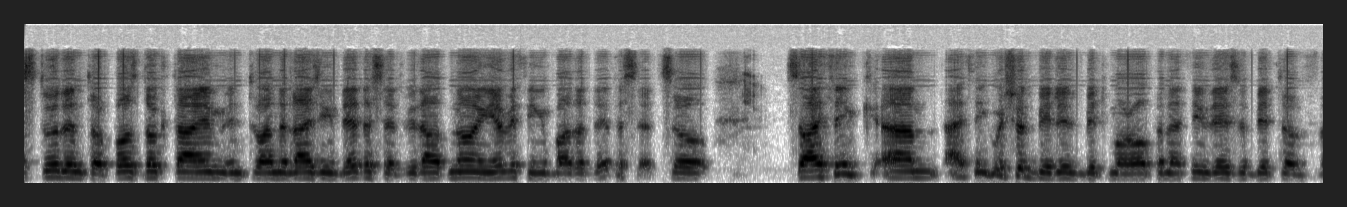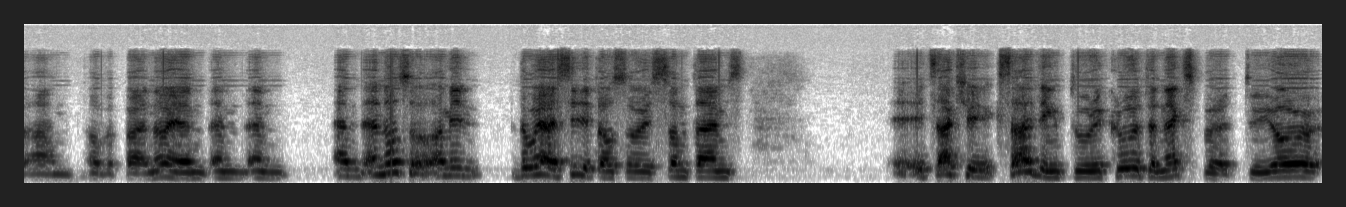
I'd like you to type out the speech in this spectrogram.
student or postdoc time into analyzing a data set without knowing everything about the data set. So so I think um, I think we should be a little bit more open. I think there's a bit of um, of a paranoia and, and and and and also I mean the way I see it also is sometimes it's actually exciting to recruit an expert to your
